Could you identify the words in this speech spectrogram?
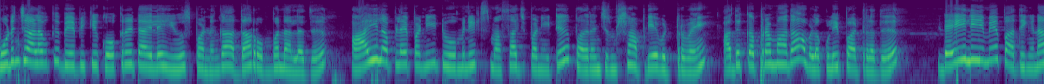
முடிஞ்ச அளவுக்கு பேபிக்கு கோகனட் ஆயிலே யூஸ் பண்ணுங்க அதான் ரொம்ப நல்லது. ஆயில் அப்ளை பண்ணி டூ மினிட்ஸ் மசாஜ் பண்ணிட்டு பதினஞ்சு நிமிஷம் அப்படியே விட்டுருவேன். அதுக்கப்புறமா தான் அவளை குளிப்பாட்டுறது. டெய்லியுமே பார்த்தீங்கன்னா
